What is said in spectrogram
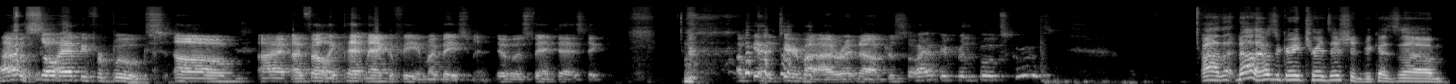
I was so happy for Boogs. Um, I, I felt like Pat McAfee in my basement. It was fantastic. I'm getting a tear in my eye right now. I'm just so happy for the Boogs Cruise. Uh, that, no, that was a great transition because um,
